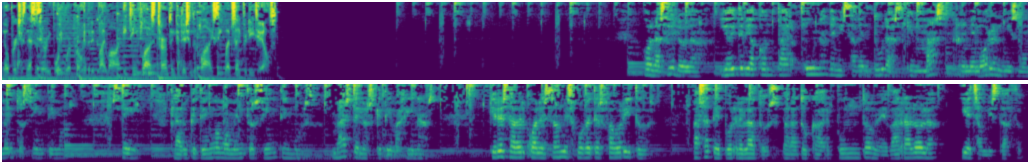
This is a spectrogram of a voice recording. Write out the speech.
No purchase necessary. Void where prohibited by law. 18 plus terms and conditions apply. See website for details. Hola, soy Lola y hoy te voy a contar una de mis aventuras que más rememoro en mis momentos íntimos. Sí, claro que tengo momentos íntimos, más de los que te imaginas. ¿Quieres saber cuáles son mis juguetes favoritos? Pásate por relatos para tocar.me barra Lola y echa un vistazo.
